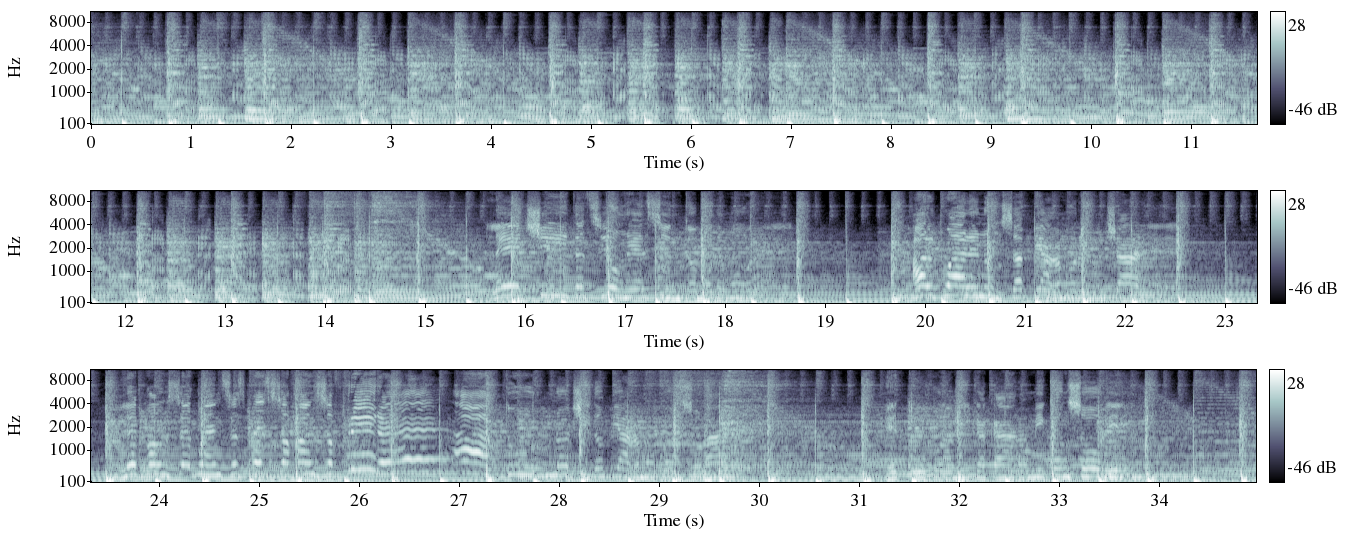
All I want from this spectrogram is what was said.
Conseguenze spesso fanno soffrire, a turno ci dobbiamo consolare. E tu, amica cara, mi consoli,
